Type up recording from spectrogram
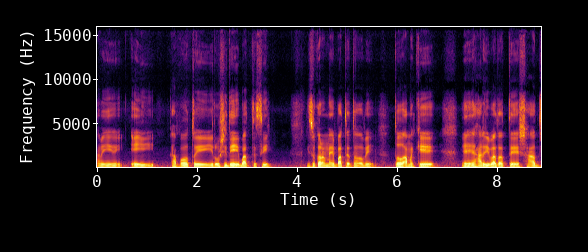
আমি এই আপাতত এই রশি দিয়েই বাঁধতেছি। কিছু করার নাই, বাঁধতে তো হবে। তো আমাকে হাঁড়ি বাঁধাতে সাহায্য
